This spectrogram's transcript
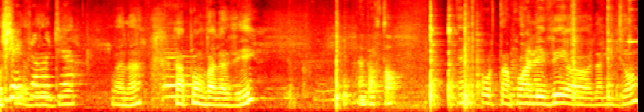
A fait un cœur. Voilà. Après, on va laver. Important. Important pour enlever euh, l'amidon.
